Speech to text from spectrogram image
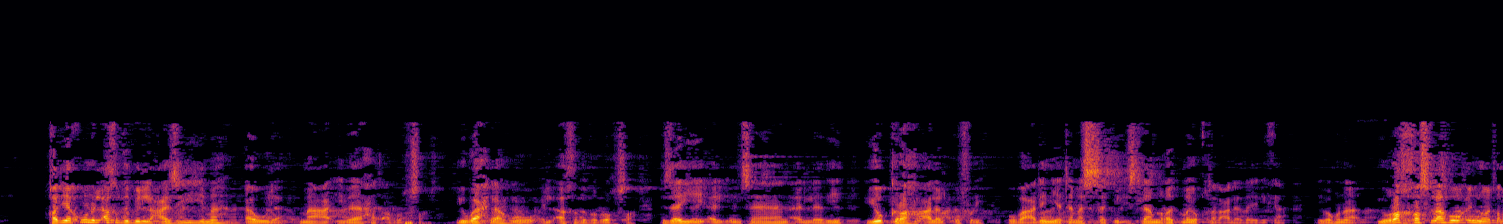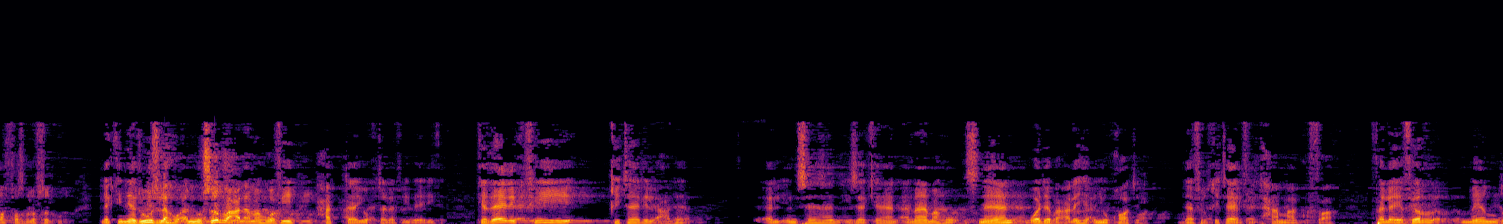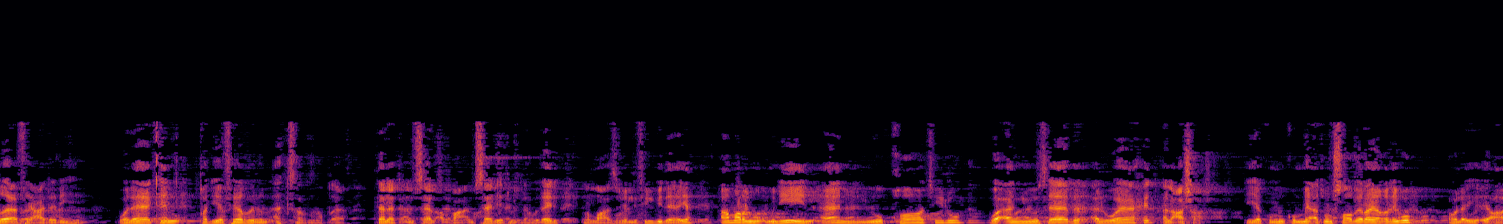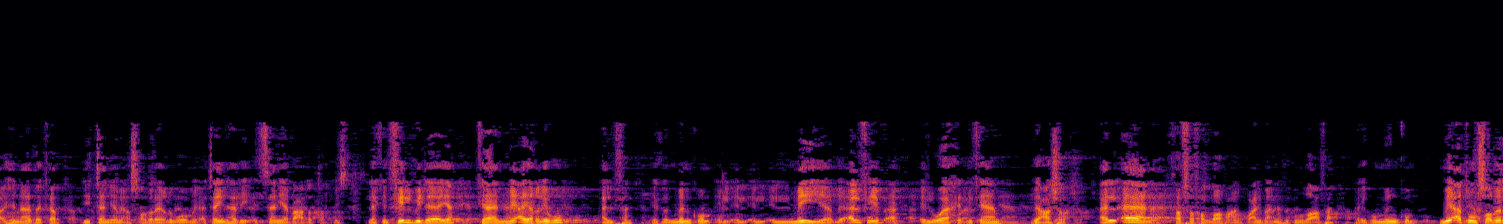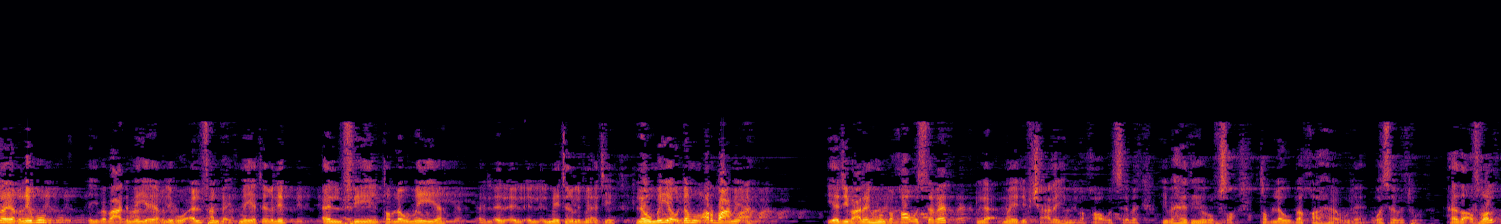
قد يكون الأخذ بالعزيمة أولى مع إباحة الرخصة. يباح له الأخذ بالرخصة زي الإنسان الذي يكره على الكفر وبعدين يتمسك بالإسلام لغاية ما يقتل على ذلك. يبقى هنا يرخص له أنه يتلفظ بلفظ الكفر لكن يجوز له أن يصر على ما هو فيه حتى يقتل في ذلك. كذلك في قتال الأعداء. الإنسان إذا كان أمامه اثنان وجب عليه أن يقاتل. ده في القتال في التحام مع الكفار. فلا يفر من ضعف عدده ولكن قد يفر من أكثر من الضعف. ثلاث أمثال أربع أمثال يجوز له ذلك. الله عز وجل في البداية أمر المؤمنين أن يقاتلوا وأن يثابر الواحد العشر. يكن منكم مئة صابرة يغلبه. هنا ذكر دي الثانية مئة صابرة يغلبه مئتين هذه الثانية بعد الترخيص. لكن في البداية كان مئة يغلبه ألفا. يكون منكم المية بألف يبقى الواحد بكام؟ بعشرة. الآن خفف الله عنكم. وعلم أن فيكم ضعفا فيكون منكم مئة صابرة يغلبوا يبقى بعد مية يغلبوا ألفا بقت مية تغلب ألفين. طب لو مية المية تغلب مئتين لو مية قدامهم أربعمائة. يجب عليهم البقاء والثبات؟ لا ما يجبش عليهم البقاء والثبات. يبقى هذه رخصة. طب لو بقى هؤلاء وثبتوا هذا أفضل؟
